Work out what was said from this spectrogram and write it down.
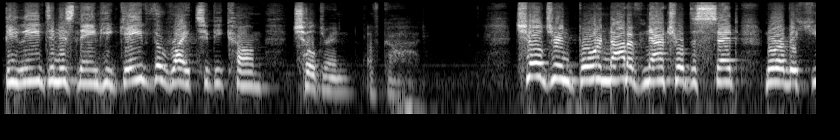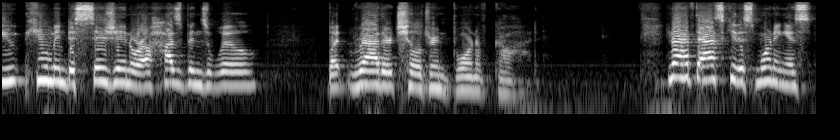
believed in his name, he gave the right to become children of God. Children born not of natural descent, nor of a hu- human decision or a husband's will, but rather children born of God. You know, I have to ask you this morning as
